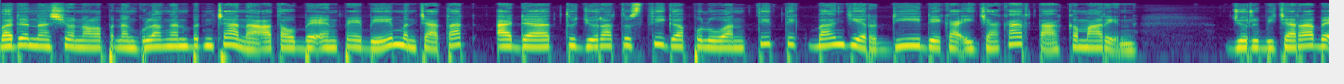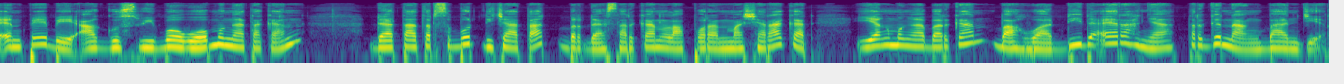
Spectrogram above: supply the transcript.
Badan Nasional Penanggulangan Bencana atau BNPB mencatat ada 730-an titik banjir di DKI Jakarta kemarin. Juru bicara BNPB Agus Wibowo mengatakan Data tersebut dicatat berdasarkan laporan masyarakat yang mengabarkan bahwa di daerahnya tergenang banjir.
